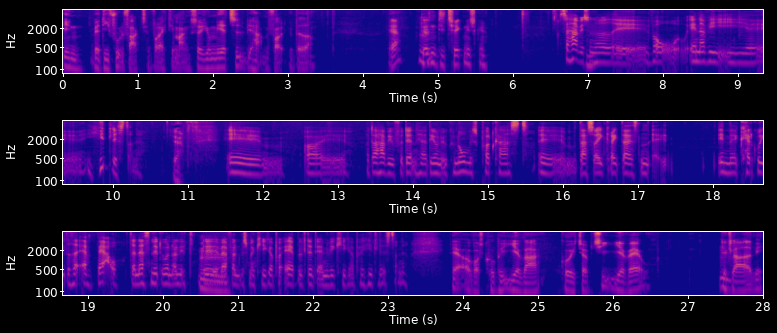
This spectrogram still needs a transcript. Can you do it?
en værdifuld faktor for rigtig mange. Så jo mere tid vi har med folk, jo bedre. Ja, det er Hmm. sådan de tekniske. Så har vi sådan noget, øh, hvor ender vi i, øh, i hitlisterne. Ja. Øhm, og, øh, og der har vi jo for den her, det er jo en økonomisk podcast. Øhm, der er så ikke rigtig, der er sådan øh, en øh, kategori, der hedder erhverv. Den er sådan lidt underligt. Mm. Øh, I hvert fald, hvis man kigger på Apple, det er den, vi kigger på hitlisterne. Ja, og vores KPI var gå i top 10 i erhverv. Det Mm. klarede vi.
